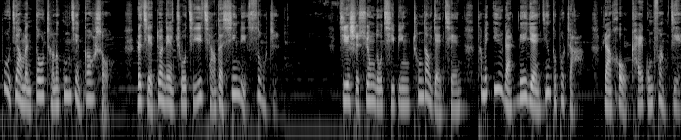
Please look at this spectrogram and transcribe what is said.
部将们都成了弓箭高手，而且锻炼出极强的心理素质。即使匈奴骑兵冲到眼前，他们依然连眼睛都不眨，然后开弓放箭，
